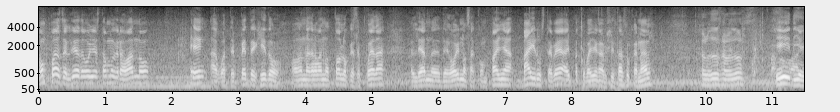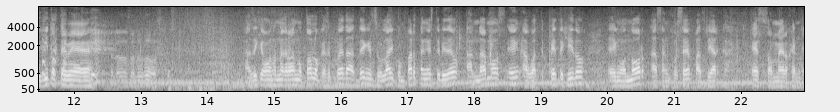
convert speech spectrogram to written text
Compas, el día de hoy estamos grabando en Aguatepec Tejido. Vamos a andar grabando todo lo que se pueda. El día de hoy nos acompaña Virus TV, ahí para que vayan a visitar su canal. Saludos, saludos. Y Dieguito TV. Saludos, saludos. Así que vamos a andar grabando todo lo que se pueda. Dejen su like, compartan este video. Andamos en Aguatepec Tejido en honor a San José Patriarca. Eso mero, gente.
